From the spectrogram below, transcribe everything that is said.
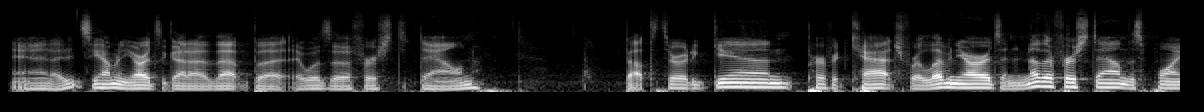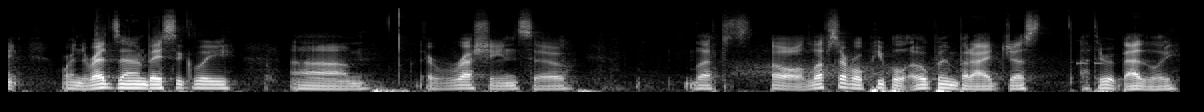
And I didn't see how many yards it got out of that, but it was a first down. About to throw it again. Perfect catch for 11 yards and another first down. this point, we're in the red zone basically. Um, they're rushing, so left oh left several people open but I just I threw it badly.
